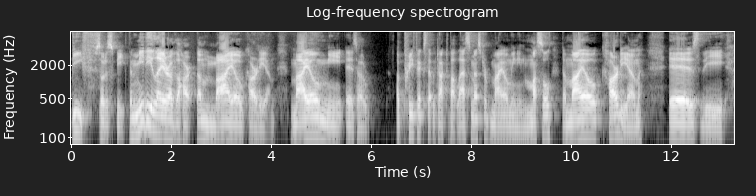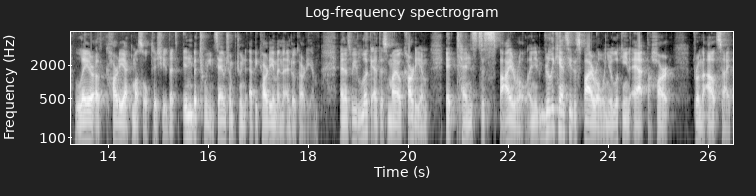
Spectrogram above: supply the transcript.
beef, so to speak, the meaty layer of the heart, the myocardium. Myo me is a, a prefix that we talked about last semester, myo meaning muscle. The myocardium is the layer of cardiac muscle tissue that's in between, sandwiched between the epicardium and the endocardium. And as we look at this myocardium, it tends to spiral. And you really can't see the spiral when you're looking at the heart from the outside.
